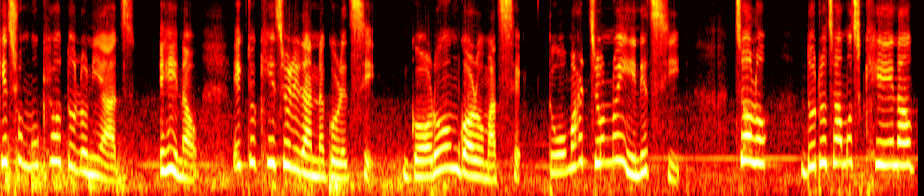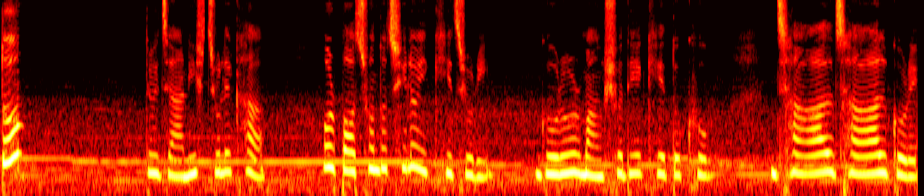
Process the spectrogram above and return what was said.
কিছু মুখেও তুলনি আজ। এই নাও, একটু খিচুড়ি রান্না করেছি। গরম গরম আছে, তোমার জন্যই এনেছি। চলো, দুটো চামচ খেয়ে নাও তো। তুই জানিস চুলেখা, ওর পছন্দ ছিল এই খিচুড়ি। গরুর মাংস দিয়ে খেত খুব, ঝাল ঝাল করে।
